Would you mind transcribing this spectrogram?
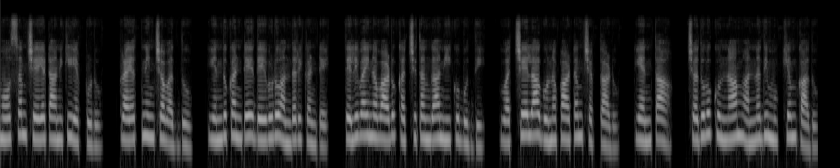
మోసం చేయటానికి ఎప్పుడు ప్రయత్నించవద్దు. ఎందుకంటే దేవుడు అందరికంటే తెలివైనవాడు ఖచ్చితంగా నీకు బుద్ధి వచ్చేలా గుణపాఠం చెప్తాడు. ఎంత? చదువుకున్నాం అన్నది ముఖ్యం కాదు.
